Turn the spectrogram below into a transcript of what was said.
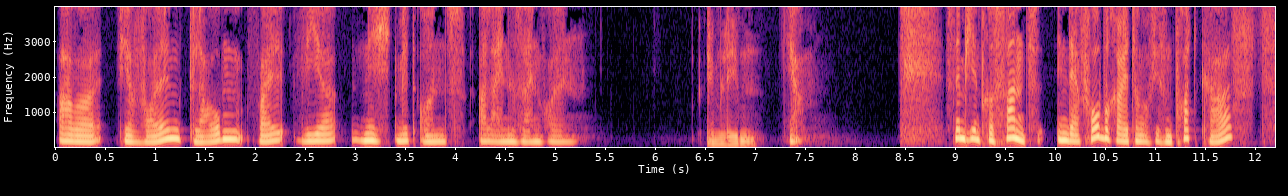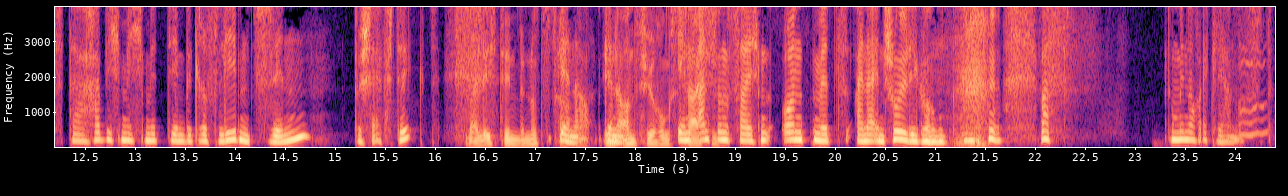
Aber wir wollen glauben, weil wir nicht mit uns alleine sein wollen. Im Leben. Ist nämlich interessant, in der Vorbereitung auf diesen Podcast, da habe ich mich mit dem Begriff Lebenssinn beschäftigt. Weil ich den benutzt habe. Genau, in genau. Anführungszeichen. In Anführungszeichen und mit einer Entschuldigung. Was du mir noch erklären musst.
